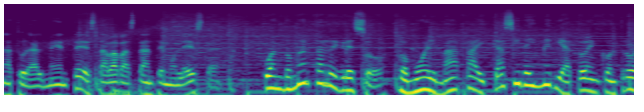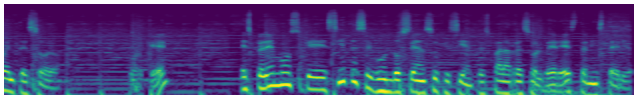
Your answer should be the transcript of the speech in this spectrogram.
Naturalmente estaba bastante molesta. Cuando Marta regresó, tomó el mapa y casi de inmediato encontró el tesoro. ¿Por qué? Esperemos que 7 segundos sean suficientes para resolver este misterio.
